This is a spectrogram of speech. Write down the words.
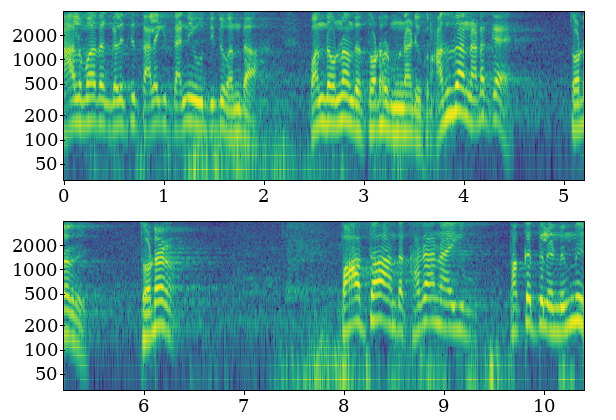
நாலு மாதம் கழித்து தலைக்கு தண்ணி ஊற்றிட்டு வந்தா. வந்தவுடனே அந்த தொடர் முன்னாடி உட்காரும் அதுதான் நடக்க. தொடர் தொடர். பார்த்தா அந்த கதாநாயகி பக்கத்தில் நின்று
